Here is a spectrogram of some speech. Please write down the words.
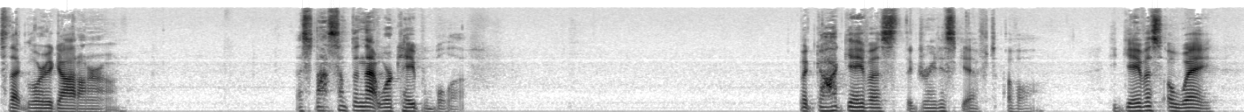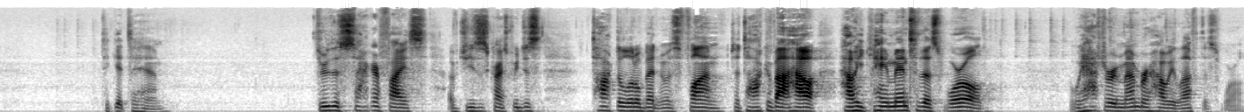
to that glory of God on our own. That's not something that we're capable of. But God gave us the greatest gift of all. He gave us a way to get to Him. Through the sacrifice of Jesus Christ, we just talked a little bit and it was fun to talk about how, how He came into this world. But we have to remember how He left this world.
